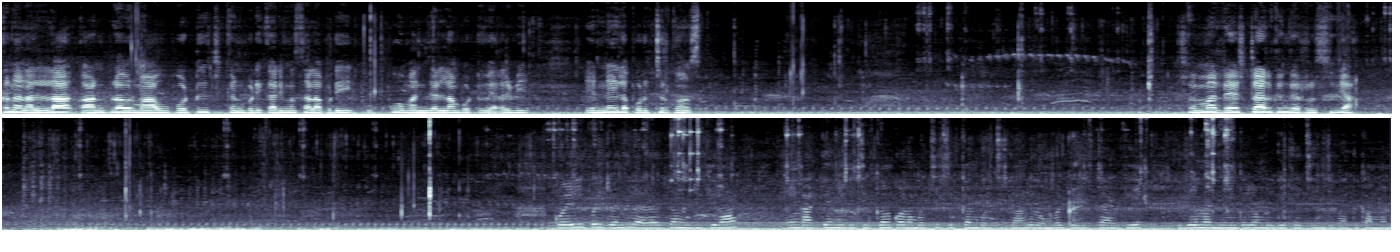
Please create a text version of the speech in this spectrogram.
சிக்கனை நல்லா கார்ன்ஃப்ளவர் மாவு போட்டு சிக்கன் பொடி கறி மசாலா பொடி உப்பு மஞ்சள்லாம் போட்டு விரவி எண்ணெயில் பொரிச்சிருக்கோம். செம்ம டேஸ்ட்டாக இருக்குங்க ருசியாக கோயிலுக்கு போயிட்டு வந்து விளையாட்டு முடிக்கிறோம். எங்கள் அத்தை இன்னைக்கு சிக்கன் குழம்பு வச்சு சிக்கன் பொரிச்சிருக்காங்க. ரொம்ப டேஸ்ட்டாக இருக்குது இதே மாதிரி நீங்களும் உங்கள் வீட்டில் செஞ்சு பார்த்து கமெண்ட்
